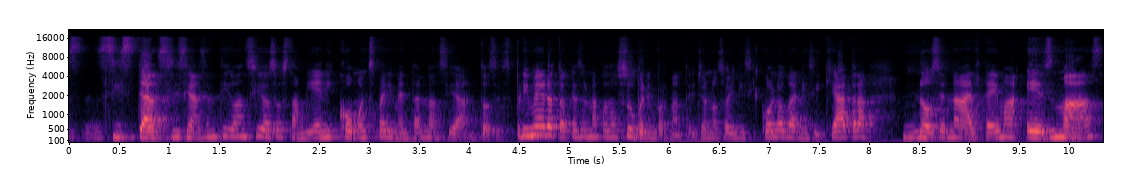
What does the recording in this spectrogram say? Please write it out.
si, están, si se han sentido ansiosos también y cómo experimentan la ansiedad. Entonces, primero que hacer una cosa súper importante. Yo no soy ni psicóloga ni psiquiatra, no sé nada del tema. Es más,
